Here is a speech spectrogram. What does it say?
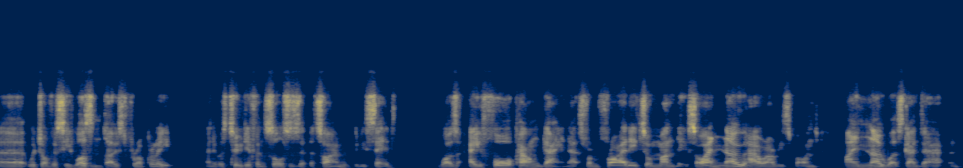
uh, which obviously wasn't dosed properly, and it was two different sources at the time, to be said, was a four pound gain. That's from Friday to Monday. So I know how I respond I know what's going to happen.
